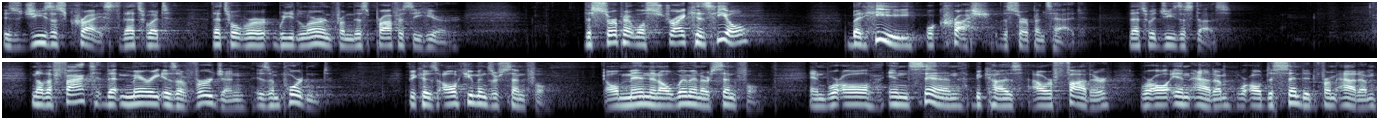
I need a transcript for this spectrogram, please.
is Jesus Christ. That's what, that's what we're, we learn from this prophecy here. The serpent will strike his heel, but he will crush the serpent's head. That's what Jesus does. Now, the fact that Mary is a virgin is important because all humans are sinful. All men and all women are sinful. And we're all in sin because our father, we're all in Adam, we're all descended from Adam.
